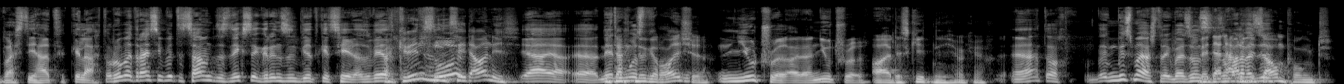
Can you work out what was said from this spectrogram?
Basti hat gelacht. Robert, reiß dich bitte zusammen, das nächste Grinsen wird gezählt. Also wer Grinsen so, zählt auch nicht. ja, ja, ja. Nee, ich du dachte musst nur Geräusche. neutral, Alter, neutral. Ah, das geht nicht, okay. Ja, doch. Müssen wir ja streng, weil sonst Dann habe ich jetzt normalerweise. auch einen Punkt.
